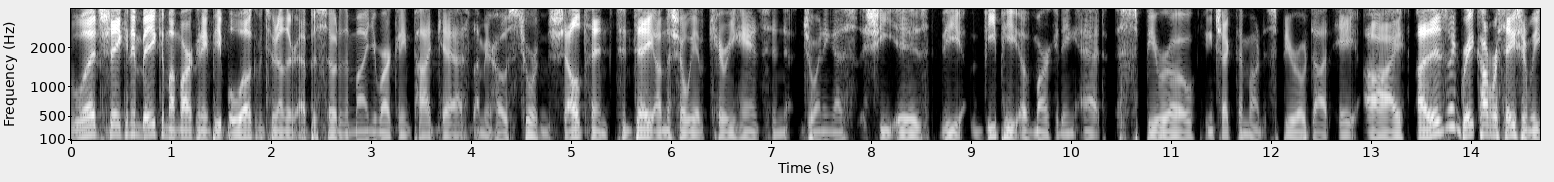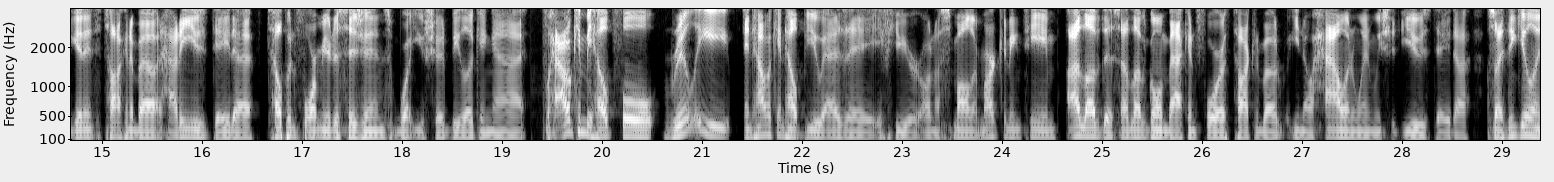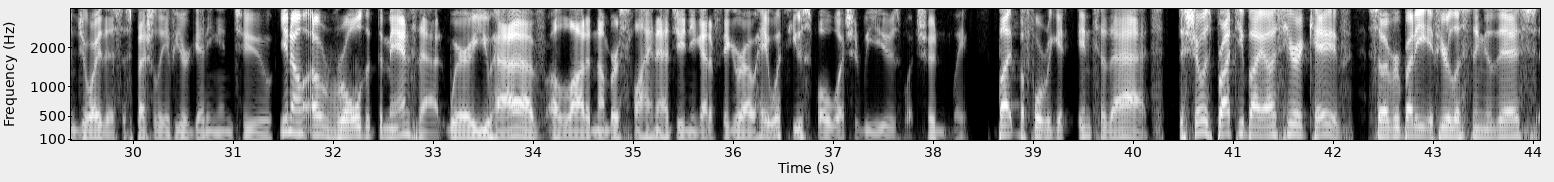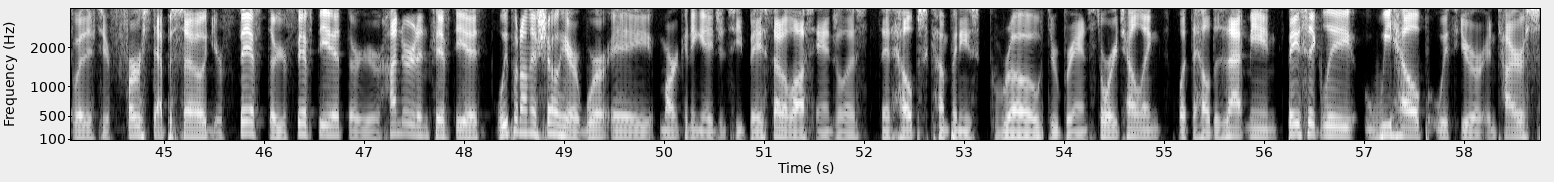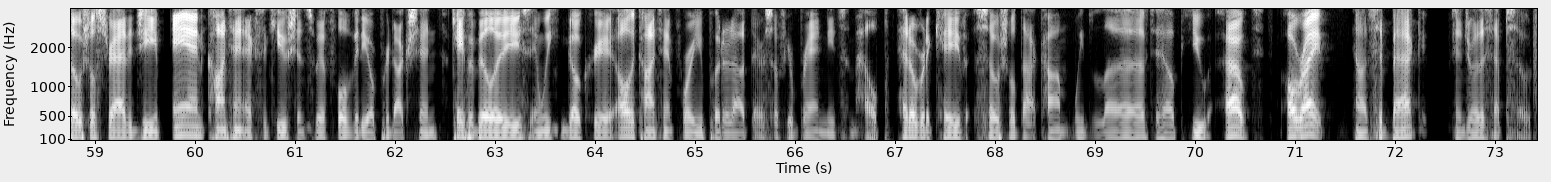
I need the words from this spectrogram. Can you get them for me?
What's shaking and baking, my marketing people? Welcome to another episode of the Mind Your Marketing podcast. I'm your host, Jordan Shelton. Today on the show, we have Carrie Hansen joining us. She is the VP of Marketing at Spiro. You can check them out at spiro.ai. Uh, this is a great conversation. We get into talking about how to use data to help inform your decisions, what you should be looking at, how it can be helpful, really, and how it can help you as a, if you're on a smaller marketing team. I love this. I love going back and forth, talking about, you know, how and when we should use data. So I think you'll enjoy this especially if you're getting into, you know, a role that demands that, where you have a lot of numbers flying at you and you got to figure out, hey, what's useful? What should we use? What shouldn't we? But before we get into that, the show is brought to you by us here at Cave. So, everybody, if you're listening to this, whether it's your first episode, your fifth, or your 50th, or your 150th, we put on the show here. We're a marketing agency based out of Los Angeles that helps companies grow through brand storytelling. What the hell does that mean? Basically, we help with your entire social strategy and content execution. So, we have full video production capabilities, and we can go create all the content for you, put it out there. So, if your brand needs some help, head over to cavesocial.com We'd love to help you out. All right. Now let's sit back and enjoy this episode.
